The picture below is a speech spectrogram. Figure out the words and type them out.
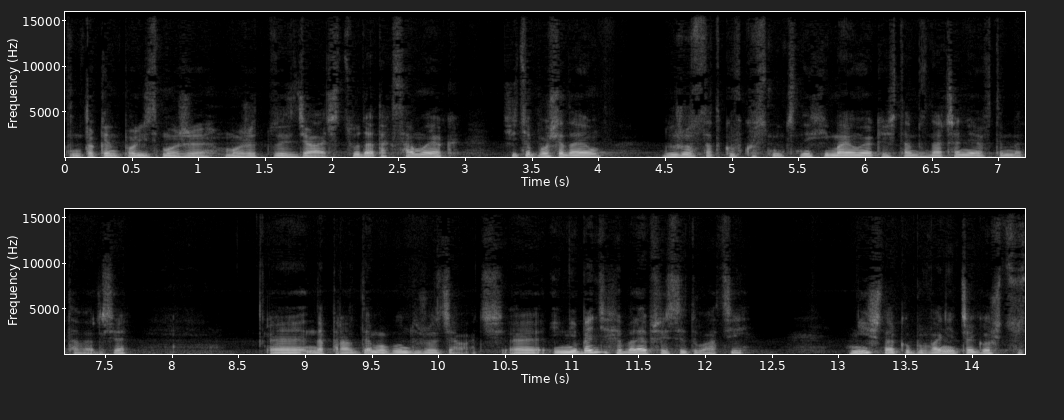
ten token Polis może, może tutaj zdziałać cuda, tak samo jak ci, co posiadają dużo statków kosmicznych i mają jakieś tam znaczenie w tym metaversie, e, naprawdę mogą dużo zdziałać. I nie będzie chyba lepszej sytuacji niż na kupowanie czegoś, co,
